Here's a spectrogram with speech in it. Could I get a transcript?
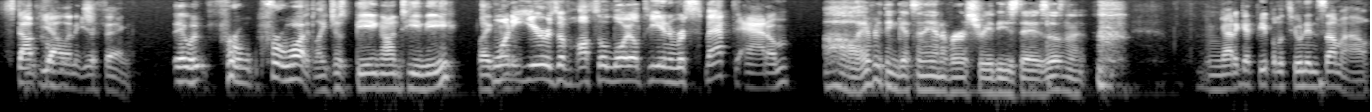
Stop yelling at your thing. It was for for what? Like just being on TV? Like Twenty years of hustle, loyalty, and respect, Adam. Oh, everything gets an anniversary these days, doesn't it? Got to get people to tune in somehow.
